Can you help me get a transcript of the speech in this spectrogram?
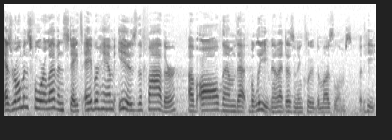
As Romans 4:11 states, Abraham is the father of all them that believe. Now that doesn't include the Muslims, but he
